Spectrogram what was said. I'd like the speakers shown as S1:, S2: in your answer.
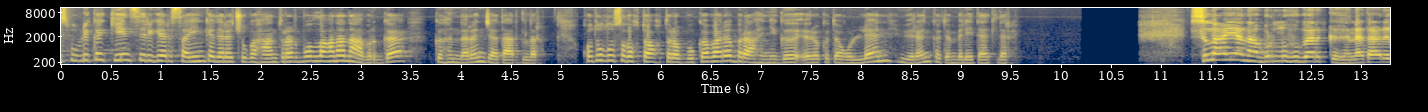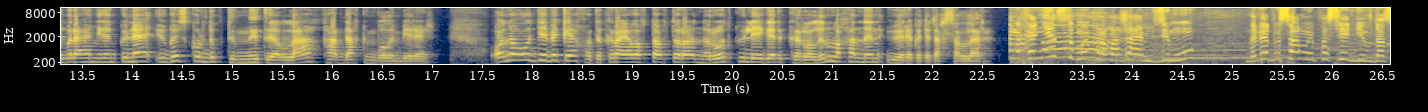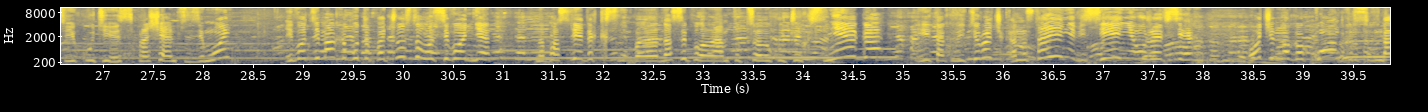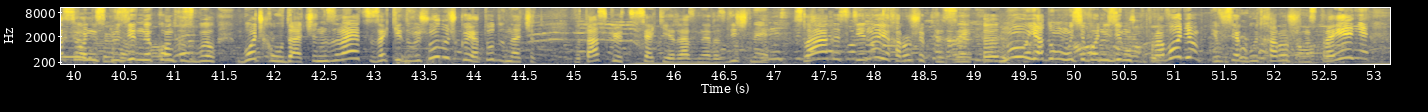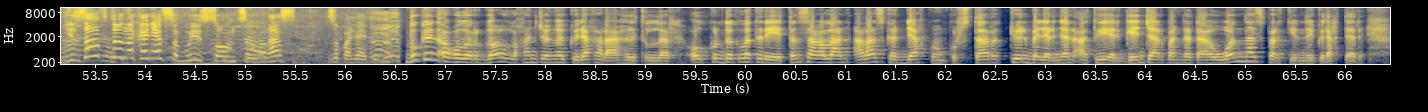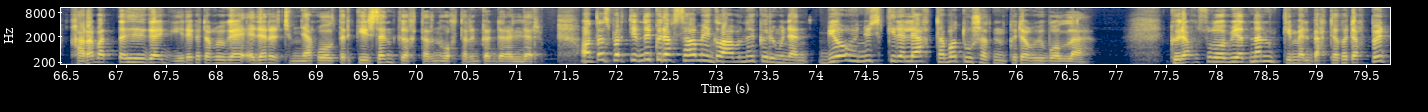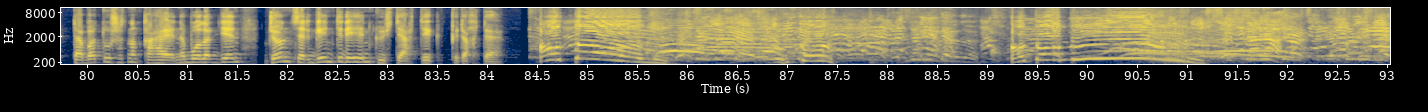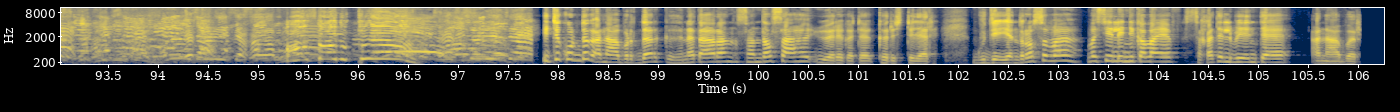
S1: Республика кен сиригер сайын келері чугахан турар боллағынан абырға кыһыннарын жадардылар. Қотулу солықта ақтыра бұқа бары бірахынігі өрі көтөғіллән үйрен көтөн белетәділер.
S2: Сылайан абырлуһугар кыһына тары быраһанниган күнә үгөс курдук тымны тыалла кардах күн болын берер. Оны ол дебеке хоты краялыктактора народ күлегер кырлын лаханнын үйрө көтө таксаллар.
S3: Наконец-то мы провожаем зиму. Наверное, самый последний у нас в Якутии прощаемся с зимой. И вот зима как будто почувствовала сегодня, напоследок насыпала нам тут целую кучу снега, и так ветерочек, а настроение весеннее уже всех. Очень много конкурсов, у нас сегодня эксклюзивный конкурс был, бочка удачи называется, закидываешь удочку, и оттуда, значит, вытаскиваются всякие разные различные сладости, ну и хорошие призы. Э, Ну, я думаю, мы сегодня зимушку проводим, и у всех будет хорошее настроение, и завтра, наконец-то, будет солнце у нас.
S2: Бүгін оғыларға улахан жаңа күрә қарағытылар. Ол күрдіқла тірейттен сағалан арас көрдіяқ конкурстар, төлбелерінен аты эрген жарбангата уанна спортивный күрәқтер. Қара баттығыға, гире көтіғіға әдер әрчімнәқ олтыр кирсен кықтарын уақтарын көрдірәлер. Онтан спортивный күрәқ сағымен главыны көріңінен биоғынүс киреләқ таба тушатын көтіғі болла. Күрәк усулобиятынан кимел бәхті көтіқпіт таба тушатын қағайыны болар ден Джон Серген тирейін күстәқтік көтіқті.
S4: Алтон! Алтон iki!
S2: Ити курдук анабырдар кыһына тааран сандал сааһы үөрэ көтө көрүстүлер. Гудеян Росова, Василий Николаев, Сака телбиенте, анабыр.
